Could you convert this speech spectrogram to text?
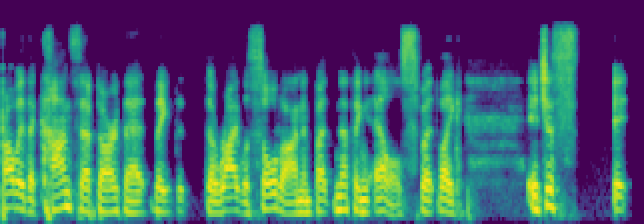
probably the concept art that they, the, the ride was sold on and but nothing else. But like it just it,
